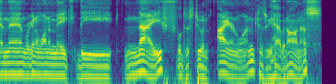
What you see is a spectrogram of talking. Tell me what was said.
And then we're going to want to make the knife. We'll just do an iron one because we have it on us.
